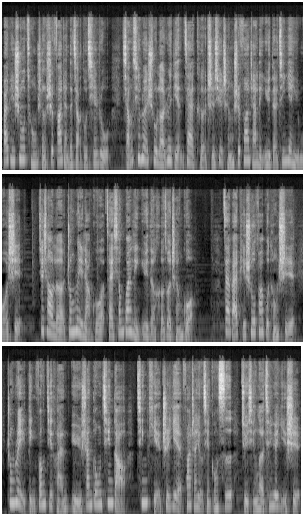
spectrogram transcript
白皮书从城市发展的角度切入，详细论述了瑞典在可持续城市发展领域的经验与模式。介绍了中瑞两国在相关领域的合作成果。在白皮书发布同时，中瑞鼎峰集团与山东青岛轻铁置业发展有限公司举行了签约仪式，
